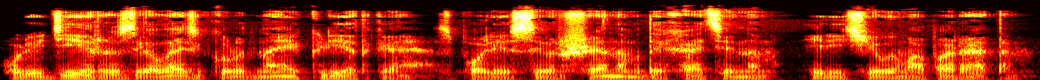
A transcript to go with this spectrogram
у людей развилась грудная клетка с более совершенным дыхательным и речевым аппаратом.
